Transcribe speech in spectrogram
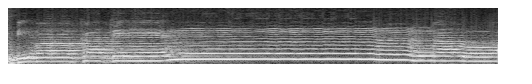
ببركة الله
